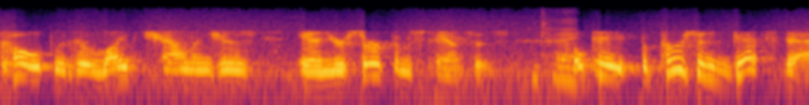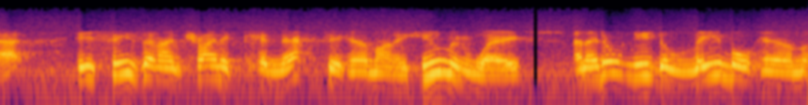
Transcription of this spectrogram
cope with your life challenges and your circumstances. Okay. the person gets that. He sees that I'm trying to connect to him on a human way, and I don't need to label him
